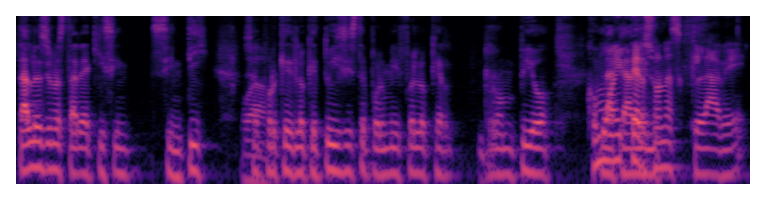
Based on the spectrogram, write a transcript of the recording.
tal vez yo no estaré aquí sin, sin ti. O sea, porque lo que tú hiciste por mí fue lo que rompió. ¿Cómo hay personas clave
